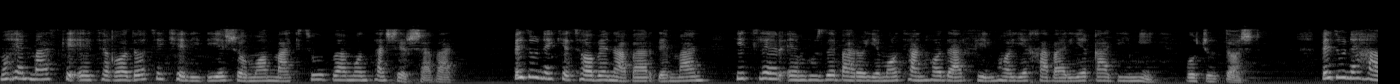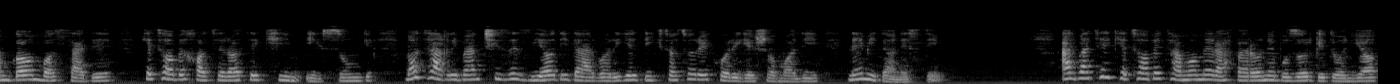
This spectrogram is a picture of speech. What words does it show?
مهم است که اعتقادات کلیدی شما مکتوب و منتشر شود. بدون کتاب نبرد من هیتلر امروزه برای ما تنها در فیلم های خبری قدیمی وجود داشت. بدون همگام با صده کتاب خاطرات کیم ایل سونگ ما تقریبا چیز زیادی درباره دیکتاتور کره شمالی نمی‌دانستیم. البته کتاب تمام رهبران بزرگ دنیا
